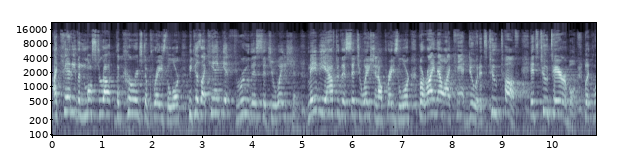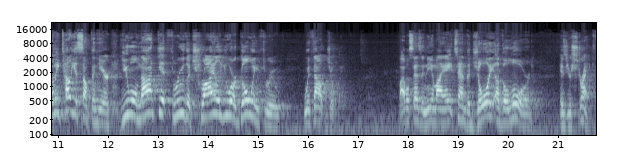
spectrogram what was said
I can't even muster out the courage to praise the Lord because I can't get through this situation. Maybe after this situation, I'll praise the Lord, but right now I can't do it. It's too tough. It's too terrible. But let me tell you something here you will not get through the trial you are going through without joy. Bible says in Nehemiah 8:10, the joy of the Lord is your strength.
